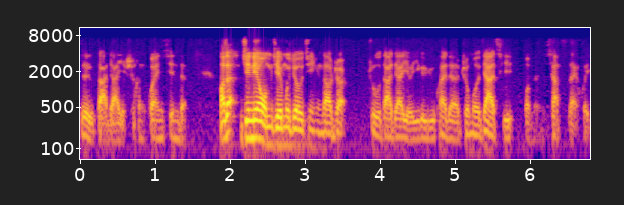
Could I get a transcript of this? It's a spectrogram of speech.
这个大家也是很关心的。好的，今天我们节目就进行到这儿，祝大家有一个愉快的周末假期，我们下次再会。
